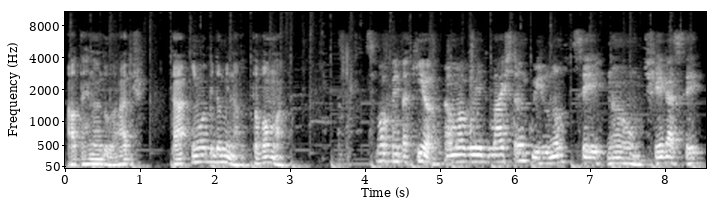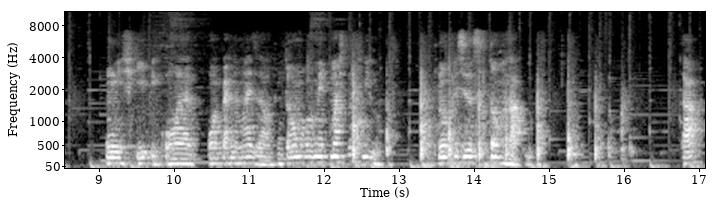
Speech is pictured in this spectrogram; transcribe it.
alternando lados, tá? E um abdominal. Então vamos lá. Esse movimento aqui, ó, é um movimento mais tranquilo, não ser, não chega a ser um skip com a, com a perna mais alta. Então é um movimento mais tranquilo, não precisa ser tão rápido, tá?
